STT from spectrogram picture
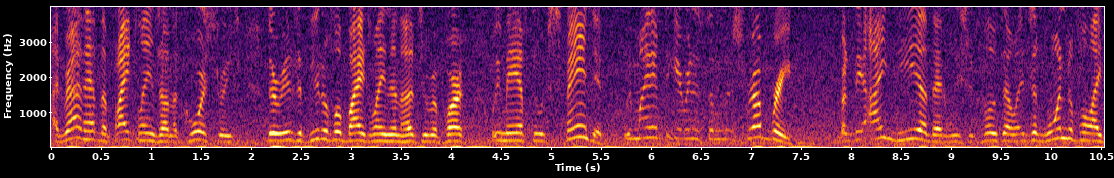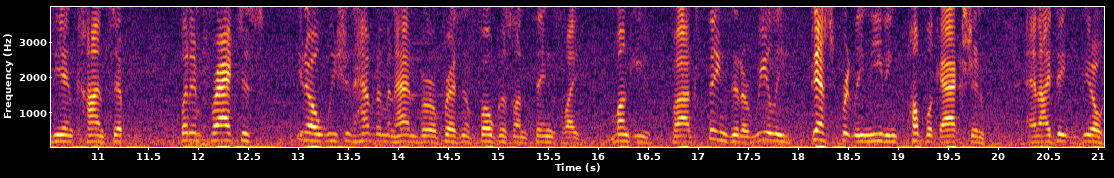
I'd rather have the bike lanes on the core streets. There is a beautiful bike lane in Hudson River Park. We may have to expand it. We might have to get rid of some of the shrubbery. But the idea that we should close that, it's a wonderful idea and concept, but in practice, you know, we should have the Manhattan Borough President focus on things like monkeypox, things that are really desperately needing public action. And I think, you know,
